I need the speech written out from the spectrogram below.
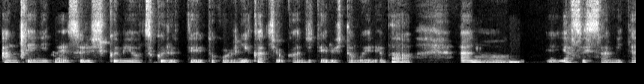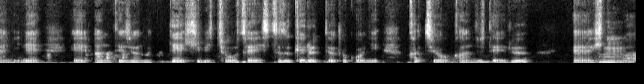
安定,、に対する仕組みを作るっていうところに価値を感じている人もいれば、あの、うん。やすしさんみたいにね、えー安定じゃなくて日々挑戦し続けるっていうところに価値を感じている、えー人は、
